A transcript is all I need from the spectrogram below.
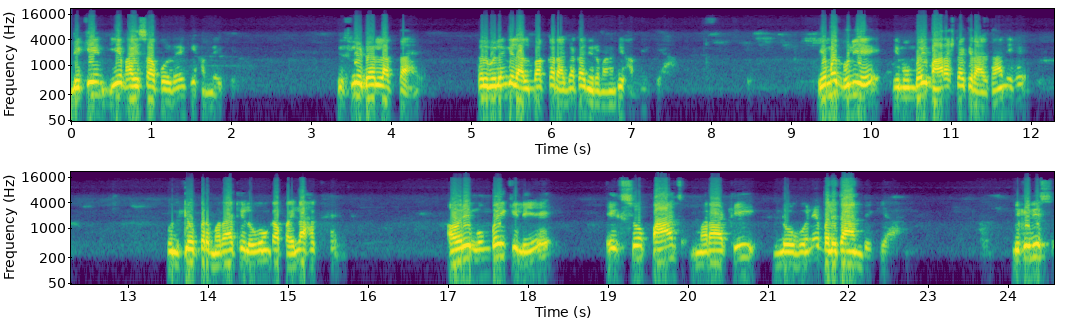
लेकिन ये भाई साहब बोल रहे हैं कि हमने इसलिए डर लगता है। कल बोलेंगे लालबाग का राजा का निर्माण भी हमने किया। ये मत भूलिए, ये मुंबई महाराष्ट्र की राजधानी है। उनके ऊपर मराठी लोगों का पहला हक है। और ये मुंबई के लिए 105 मराठी लोगों ने बलिदान भी किया लेकिन इस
